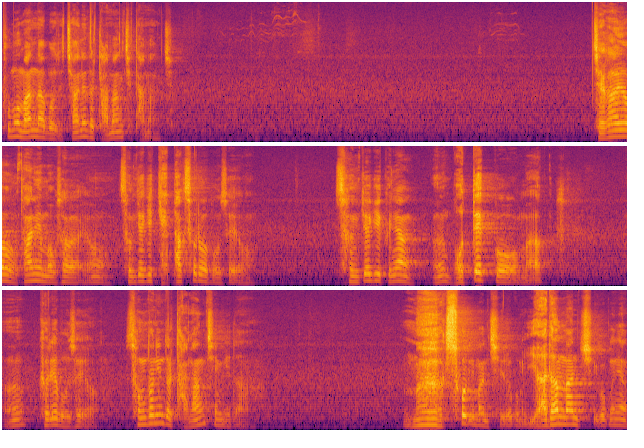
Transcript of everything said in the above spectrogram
부모 만나보죠. 자녀들 다 망쳐, 다 망쳐. 제가요 담임 목사가요 성격이 개팍스러워 보세요. 성격이 그냥 어, 못됐고 막 어, 그래 보세요. 성도님들 다 망칩니다. 막 소리만 지르고 야단만 치고 그냥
